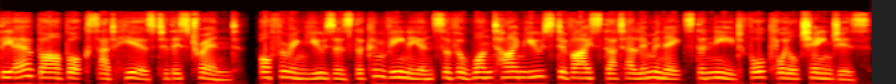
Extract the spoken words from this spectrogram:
The Airbar Box adheres to this trend, offering users the convenience of a one-time use device that eliminates the need for coil changes,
